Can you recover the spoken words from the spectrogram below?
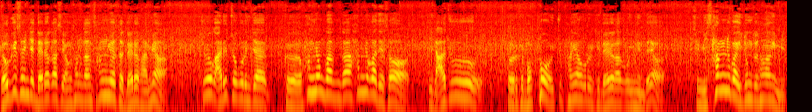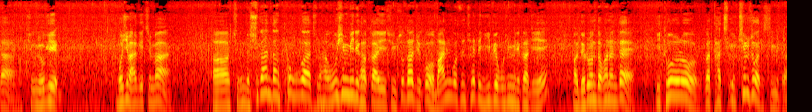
여기서 이제 내려가서 영산강 상류에서 내려가면 쭉 아래쪽으로 이제 그 황룡강과 합류가 돼서 이 나주 또 이렇게 목포 이쪽 방향으로 이렇게 내려가고 있는데요. 지금 이 상류가 이 정도 상황입니다. 지금 여기 보시면 알겠지만 어, 지금 뭐 시간당 폭우가 지금 한 50mm 가까이 지금 쏟아지고 많은 곳은 최대 250mm까지 어, 내려온다고 하는데 이 도로가 다 지금 침수가 됐습니다.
